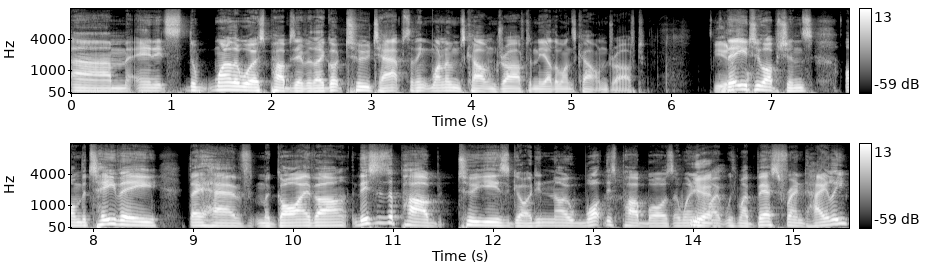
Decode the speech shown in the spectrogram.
um, and it's the one of the worst pubs ever. They got two taps. I think one of them's Carlton Draft and the other one's Carlton Draft. Beautiful. They're your two options. On the TV, they have MacGyver. This is a pub two years ago. I didn't know what this pub was. I went in Yeah. my, with my best friend Haley,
